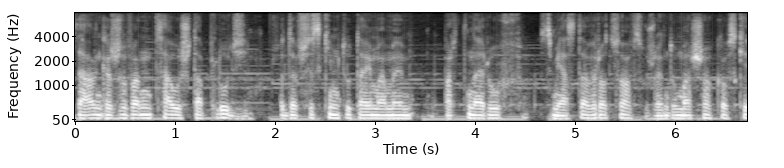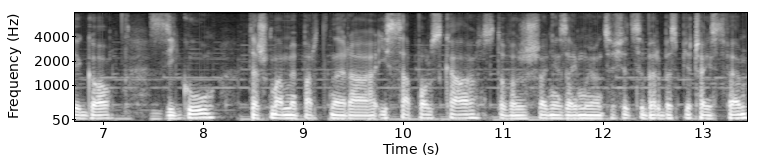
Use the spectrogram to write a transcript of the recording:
zaangażowany cały sztab ludzi. Przede wszystkim tutaj mamy partnerów z miasta Wrocław, z Urzędu Marszałkowskiego, z ZIG-u, też mamy partnera ISSA Polska, stowarzyszenie zajmujące się cyberbezpieczeństwem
